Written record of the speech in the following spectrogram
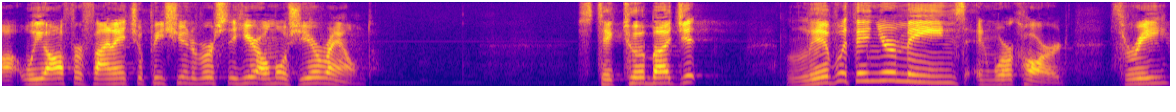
uh, we offer Financial Peace University here almost year round. Stick to a budget, live within your means, and work hard. Three,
